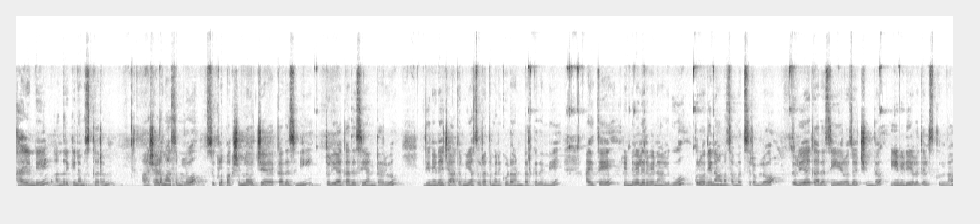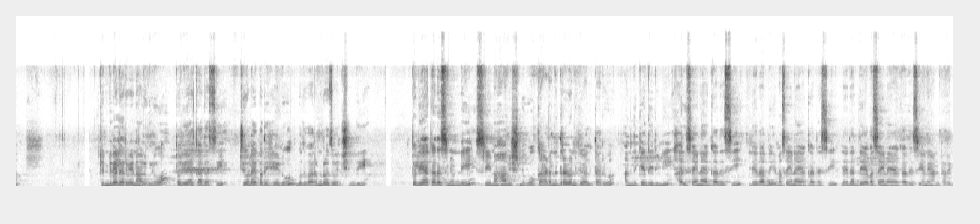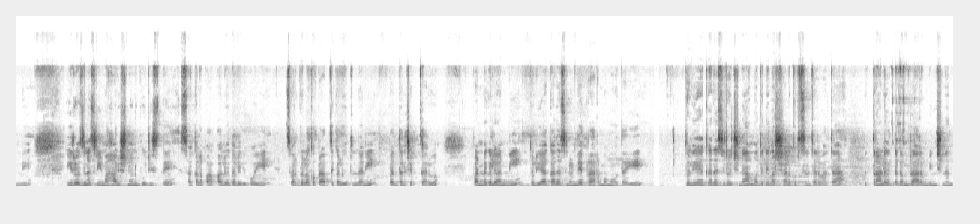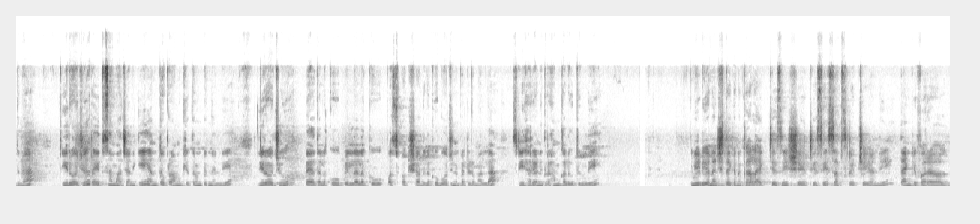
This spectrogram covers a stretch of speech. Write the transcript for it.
Hi అండి అందరికీ నమస్కారం. ఆషాఢ మాసంలో శుక్లపక్షంలో వచ్చే ఏకాదశిని తొలి ఏకాదశి అంటారు. దీనినే చాతుర్మాస వ్రతం అని కూడా అంటారు కదండి. అయితే రెండు వేల ఇరవై నాలుగు క్రోధినామ సంవత్సరంలో తొలి ఏకాదశి ఏ రోజు వచ్చిందో ఈ వీడియోలో తెలుసుకుందాం. రెండు వేల ఇరవై నాలుగులో తొలి ఏకాదశి జూలై పదిహేడు బుధవారం రోజు వచ్చింది. తొలి ఏకాదశి నుండి శ్రీ మహావిష్ణువు గాఢ నిద్రలోనికి వెళ్తారు. అందుకే దీనిని హరిసైన ఏకాదశి లేదా భీమసైన ఏకాదశి లేదా దేవసైన ఏకాదశి అని అంటారండి. ఈ రోజున శ్రీ మహావిష్ణువుని పూజిస్తే సకల పాపాలు తొలగిపోయి స్వర్గలోక ప్రాప్తి కలుగుతుందని పెద్దలు చెప్తారు. పండుగలు అన్నీ తొలి ఏకాదశి నుండే ప్రారంభమవుతాయి. తొలి ఏకాదశి రోజున మొదటి వర్షాలు కురిసిన తర్వాత విత్తనాలు విత్తడం ప్రారంభించినందున ఈరోజు రైతు సమాజానికి ఎంతో ప్రాముఖ్యత ఉంటుందండి. ఈరోజు పేదలకు పిల్లలకు పశుపక్షాదులకు భోజనం పెట్టడం వల్ల శ్రీహరి అనుగ్రహం కలుగుతుంది. వీడియో నచ్చితే కనుక లైక్ చేసి షేర్ చేసి సబ్స్క్రైబ్ చేయండి. Thank you for all.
